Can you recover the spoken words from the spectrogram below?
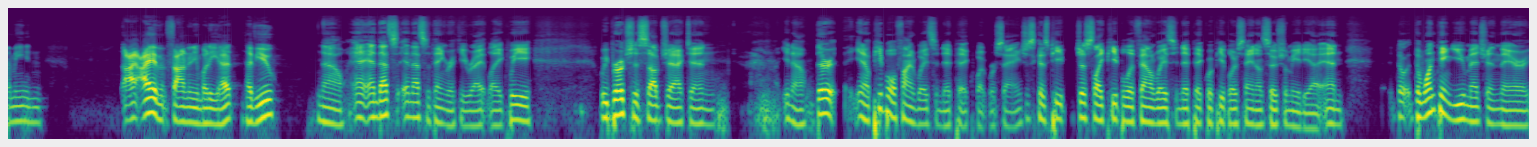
I mean, I, I haven't found anybody yet. Have you? No, and, and that's and that's the thing, Ricky. Right? Like we we broach this subject, and you know, there, you know, people will find ways to nitpick what we're saying, just because people, just like people have found ways to nitpick what people are saying on social media. And the the one thing you mentioned there,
